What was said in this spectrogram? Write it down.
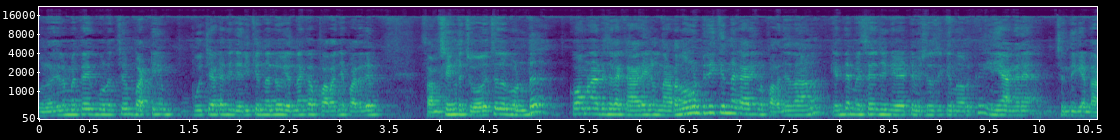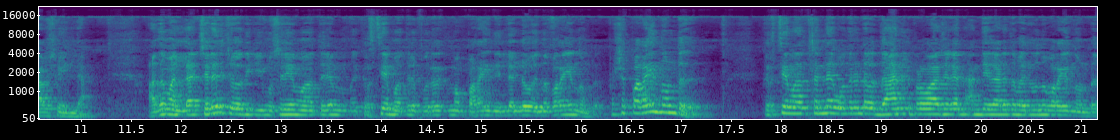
പുനർജന്മത്തെ കുറിച്ചും പട്ടിയും പൂച്ചയായിട്ടൊക്കെ ജനിക്കുന്നല്ലോ എന്നൊക്കെ പറഞ്ഞ് പലരും സംശയങ്ങൾ ചോദിച്ചത് കൊണ്ട് കോമൺ ആയിട്ട് ചില കാര്യങ്ങൾ നടന്നുകൊണ്ടിരിക്കുന്ന കാര്യങ്ങൾ പറഞ്ഞതാണ്. എന്റെ മെസ്സേജ് കേട്ട് വിശ്വസിക്കുന്നവർക്ക് ഇനി അങ്ങനെ ചിന്തിക്കേണ്ട ആവശ്യമില്ല. അതുമല്ല ചിലർ ചോദിക്കും മുസ്ലിം മതത്തിലും ക്രിസ്ത്യൻ മതത്തിലും പുനർജന്മം പറയുന്നില്ലല്ലോ എന്ന് പറയുന്നുണ്ട്. പക്ഷെ പറയുന്നുണ്ട്. മതത്തിൽ തന്നെ ഒന്ന് രണ്ട് ദാനിൽ പ്രവാചകൻ അന്ത്യകാലത്ത് വരുമെന്ന് പറയുന്നുണ്ട്.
